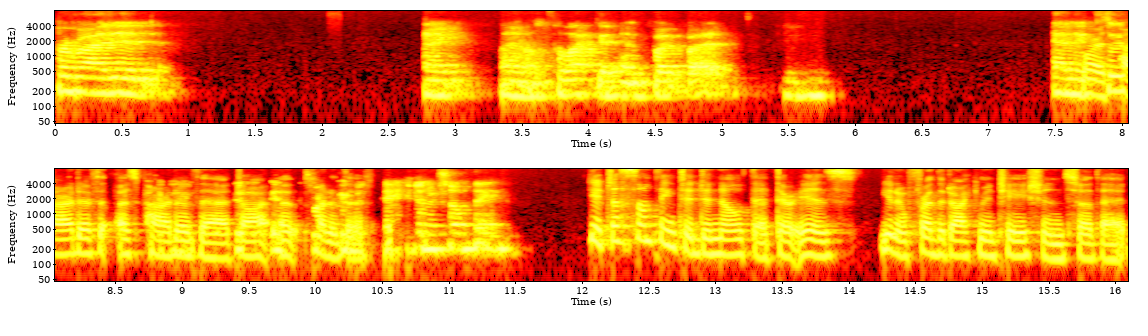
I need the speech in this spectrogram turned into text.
provided I, know, collected input, but and Or as include- part of, as part of that, doc- uh, part of the, Documentation or something? yeah, just something to denote that there is, you know, further documentation so that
